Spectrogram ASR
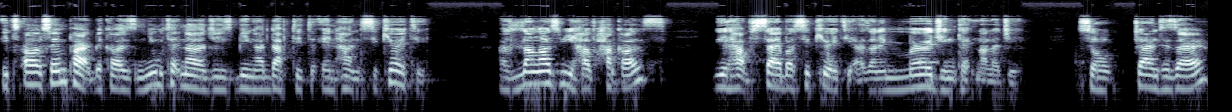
It's also in part because new technology is being adapted to enhance security. As long as we have hackers, we'll have cybersecurity as an emerging technology. So chances are,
